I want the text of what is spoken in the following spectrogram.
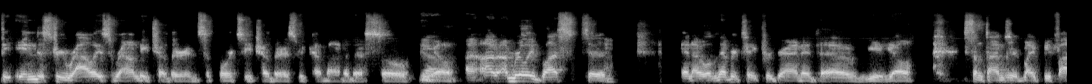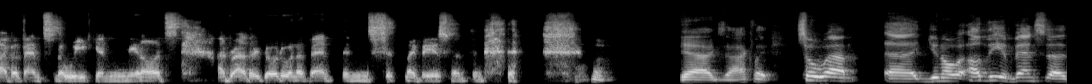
the industry rallies around each other and supports each other as we come out of this. So, yeah. you know, I, am really blessed to, and I will never take for granted, uh, you, you, know, sometimes there might be five events in a week and, you know, it's, I'd rather go to an event than sit in my basement. And yeah, exactly. So, um, uh, you know, of the events uh,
